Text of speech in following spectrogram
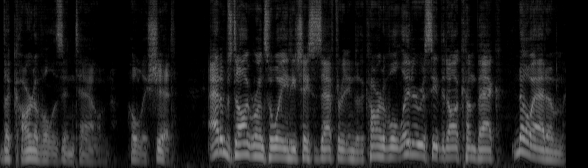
the carnival is in town. Holy shit! Adam's dog runs away and he chases after it into the carnival. Later, we see the dog come back. No, Adam.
